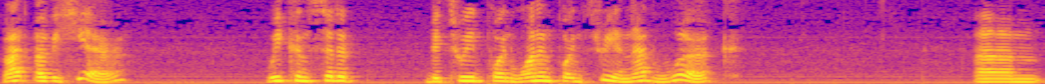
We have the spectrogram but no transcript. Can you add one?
Right over here, we considered between point 1 and point 3, and that work um,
